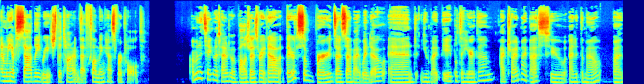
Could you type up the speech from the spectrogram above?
and we have sadly reached the time that Fleming has foretold. I'm going to take the time to apologize right now. There's some birds outside my window, and you might be able to hear them. I've tried my best to edit them out, but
